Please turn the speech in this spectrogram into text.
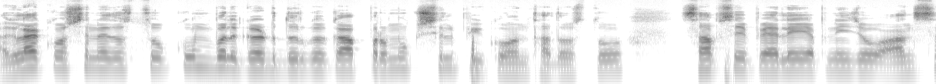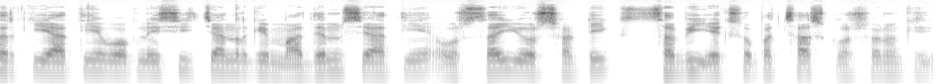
अगला क्वेश्चन है दोस्तों कुंभलगढ़ दुर्ग का प्रमुख शिल्पी कौन था दोस्तों? सबसे पहले अपनी जो आंसर की आती है वो अपने इसी चैनल के माध्यम से आती है और सही और सटीक सभी 150 क्वेश्चनों की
